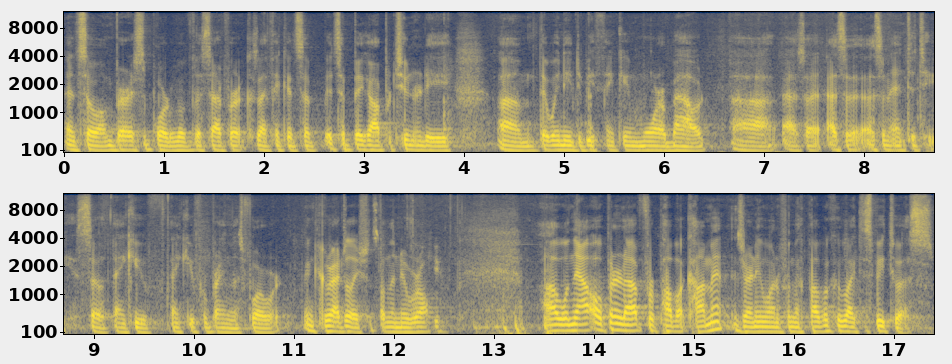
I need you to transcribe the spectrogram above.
And so I'm very supportive of this effort because I think it's a, it's a big opportunity um, that we need to be thinking more about uh, as a, as a, as an entity. So thank you, thank you for bringing this forward. And congratulations on the new role. Uh, We'll now open it up for public comment. Is there anyone from the public who'd like to speak to us?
